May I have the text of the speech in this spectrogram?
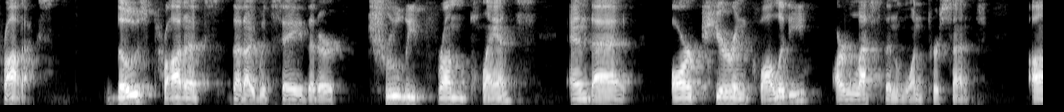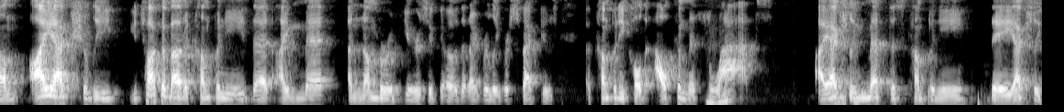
products. Those products that I would say that are truly from plants and that are pure in quality are less than 1%. Um, I actually, you talk about a company that I met a number of years ago that I really respect is a company called Alchemist mm-hmm. Labs. I actually mm-hmm. met this company. They actually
